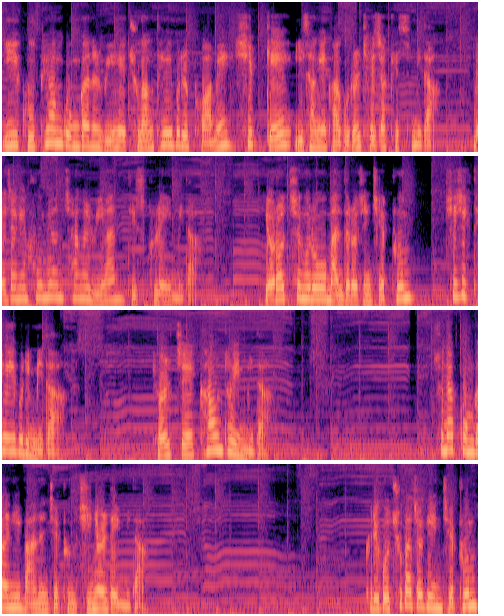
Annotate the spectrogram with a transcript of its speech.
이 구평 공간을 위해 중앙 테이블을 포함해 10개 이상의 가구를 제작했습니다. 매장의 후면 창을 위한 디스플레이입니다. 여러 층으로 만들어진 제품 시식 테이블입니다. 결제 카운터입니다. 수납 공간이 많은 제품 진열대입니다. 그리고 추가적인 제품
